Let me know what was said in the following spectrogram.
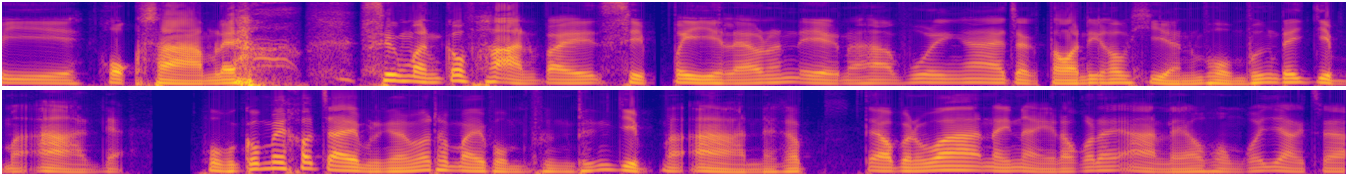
ปี 63 แล้ว ซึ่งมันก็ผ่านไป 10 ปีแล้วนั่นเองนะฮะ พูดง่ายๆจากตอนที่เขาเขียนผมเพิ่งได้หยิบมาอ่านเนี่ย ผมก็ไม่เข้าใจเหมือนกันว่าทำไมผมถึงถึงหยิบมาอ่านนะครับ แต่เอาเป็นว่าไหนๆเราก็ได้อ่านแล้ว ผมก็อยากจะ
